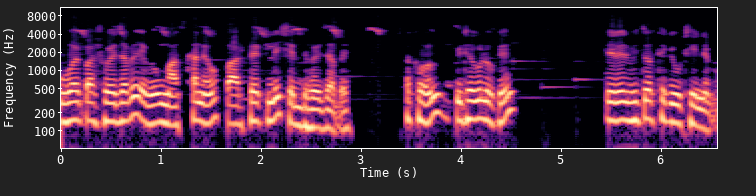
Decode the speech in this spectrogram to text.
উভয় পাশ হয়ে যাবে এবং মাঝখানেও পারফেক্টলি সেদ্ধ হয়ে যাবে। এখন পিঠেগুলোকে তেলের ভিতর থেকে উঠিয়ে নেব।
